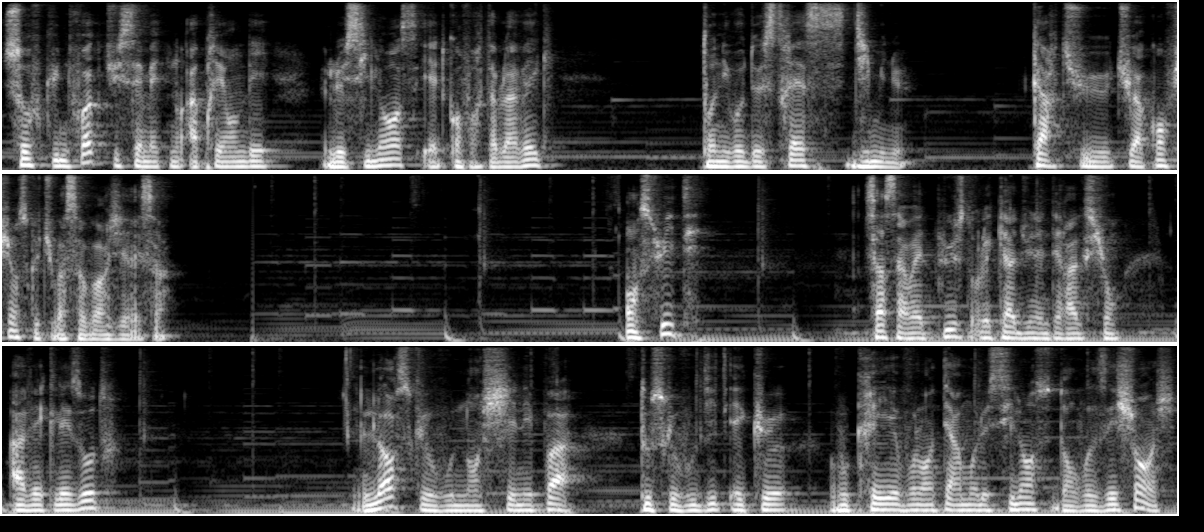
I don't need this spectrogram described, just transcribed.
Sauf qu'une fois que tu sais maintenant appréhender le silence et être confortable avec, ton niveau de stress diminue car tu, tu as confiance que tu vas savoir gérer ça. Ensuite, ça, ça va être plus dans le cadre d'une interaction avec les autres. Lorsque vous n'enchaînez pas tout ce que vous dites et que vous créez volontairement le silence dans vos échanges,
